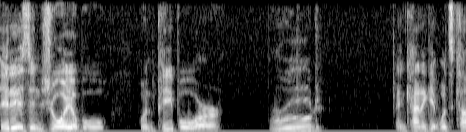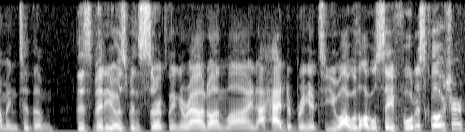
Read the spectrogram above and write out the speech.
It is enjoyable when people are rude and kind of get what's coming to them. This video has been circling around online. I had to bring it to you. I will, I will say full disclosure,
